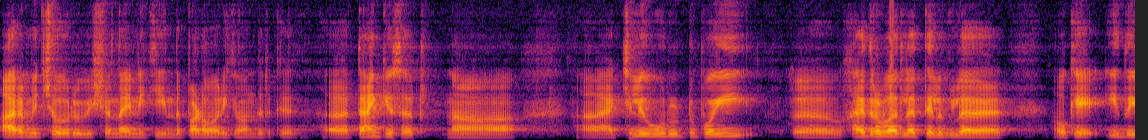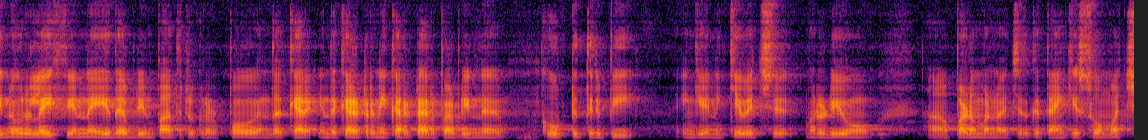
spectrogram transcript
ஆரம்பித்த ஒரு விஷயம் தான் இன்றைக்கி இந்த படம் வரைக்கும் வந்திருக்கு. தேங்க்யூ சார் நான் ஆக்சுவலி ஊருட்டு விட்டு போய் ஹைதராபாத்தில் தெலுங்கில் ஓகே இது இன்னொரு லைஃப் என்ன ஏது அப்படின்னு பார்த்துட்டு இருக்கிறப்போ இந்த கேர இந்த கேரக்டர் நீ கரெக்டாக இருப்ப அப்படின்னு கூப்பிட்டு திருப்பி இங்கே நிற்க வச்சு மறுபடியும் படம் பண்ண வச்சதுக்கு thank you so much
